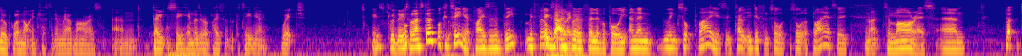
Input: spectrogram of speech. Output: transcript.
Liverpool are not interested in Riyad Mahrez and don't see him as a replacement for Coutinho, which is good news for Leicester. Well, Coutinho plays as a deep midfielder Exactly. for, for Liverpool, and then links up play. He's a totally different sort, sort of player to No. to Mahrez. Um, but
